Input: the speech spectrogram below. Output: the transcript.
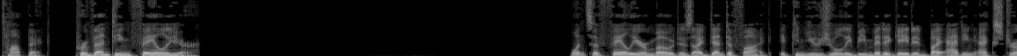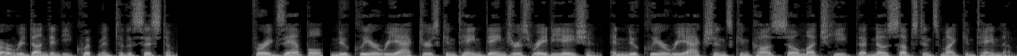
Topic: Preventing failure. Once a failure mode is identified, it can usually be mitigated by adding extra or redundant equipment to the system. For example, nuclear reactors contain dangerous radiation, and nuclear reactions can cause so much heat that no substance might contain them.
